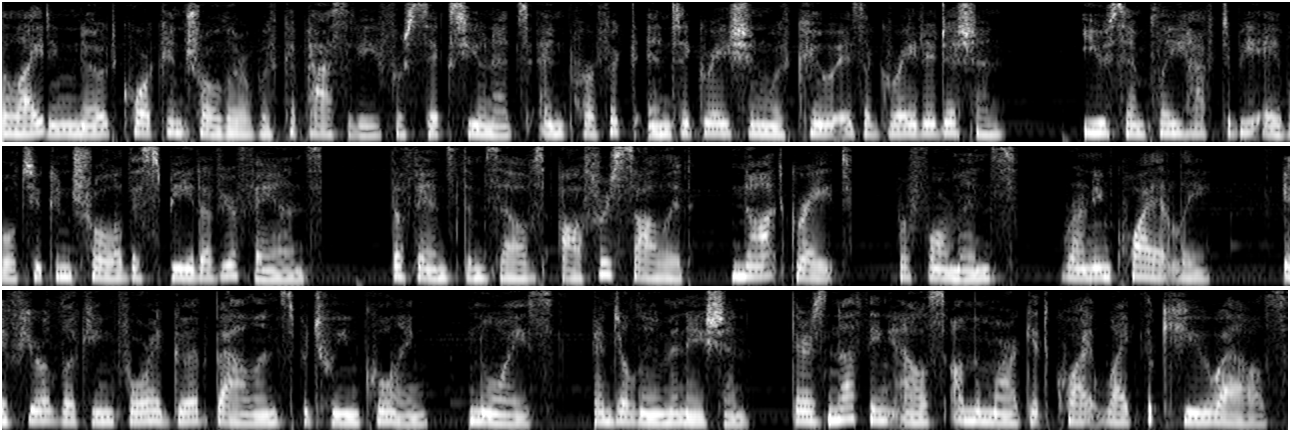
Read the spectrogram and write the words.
The Lighting Node Core controller with capacity for 6 units and perfect integration with iCUE is a great addition. You simply have to be able to control the speed of your fans. The fans themselves offer solid, not great, performance, running quietly. If you're looking for a good balance between cooling, noise, and illumination, there's nothing else on the market quite like the QLs.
